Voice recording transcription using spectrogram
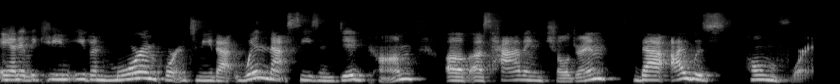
And it mm-hmm. became even more important to me that when that season did come of us having children, that I was home for it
